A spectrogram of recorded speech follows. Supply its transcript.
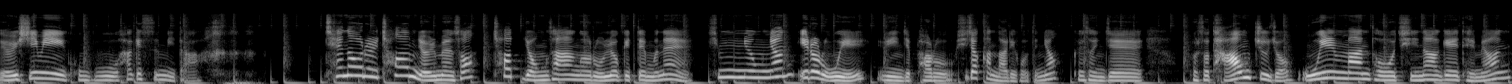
열심히 공부하겠습니다. 채널을 처음 열면서 첫 영상을 올렸기 때문에 16년 1월 5일이 이제 바로 시작한 날이거든요. 그래서 이제 벌써 다음 주죠. 5일만 더 지나게 되면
